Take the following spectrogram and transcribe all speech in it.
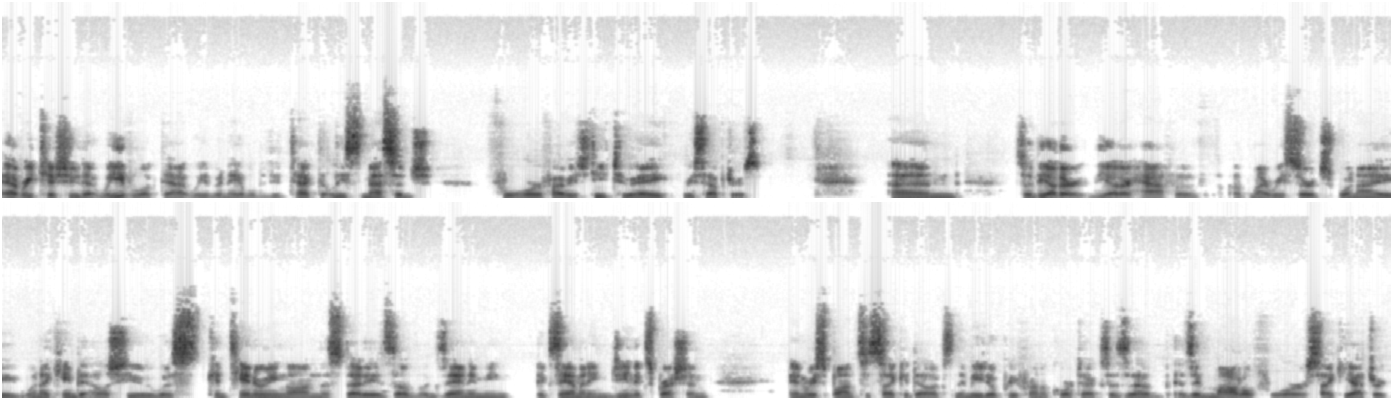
every tissue that we've looked at, we've been able to detect at least message for 5-HT2A receptors. And so the other the other half of, of my research when I when I came to LSU was continuing on the studies of examining examining gene expression in response to psychedelics in the medial prefrontal cortex as a as a model for psychiatric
